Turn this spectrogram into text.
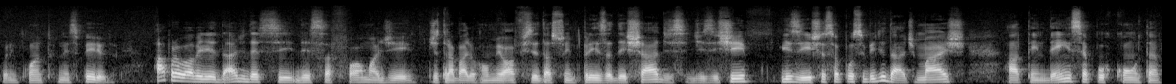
por enquanto, nesse período. A probabilidade desse, dessa forma de, de trabalho home office da sua empresa deixar de, de existir, existe essa possibilidade, mas a tendência por conta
